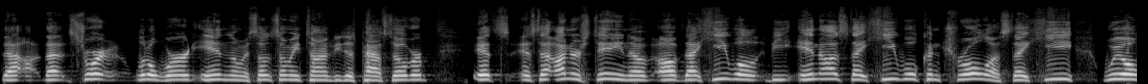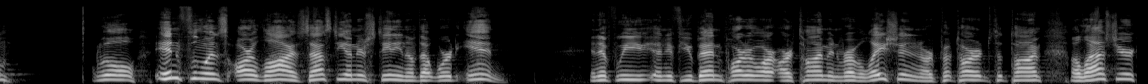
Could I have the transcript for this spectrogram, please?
that, that short little word in, so, so many times we just pass over. It's, it's the understanding of, of that He will be in us, that He will control us, that He will, will influence our lives. That's the understanding of that word in. And if we and if you've been part of our, our time in Revelation and our time uh, last year,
